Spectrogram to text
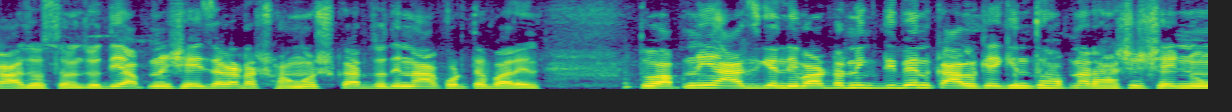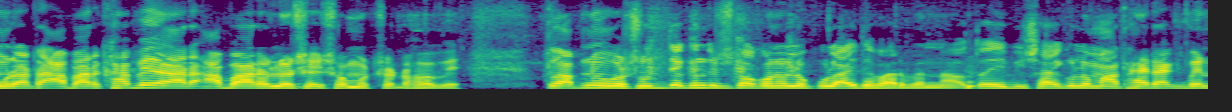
কাজ হচ্ছে না। যদি আপনি সেই জায়গাটা সংস্কার যদি না করতে পারেন, তো আপনি আজকে লিভার টনিক দিবেন, কালকে কিন্তু আপনার হাসি সেই নোংরাটা আবার খাবে, আর আবার হলো সেই সমস্যাটা হবে। তো আপনি ওষুধ দিয়ে কিন্তু তখন হলো কুলাইতে পারবেন না। তো এই বিষয়গুলো মাথায় রাখবেন।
